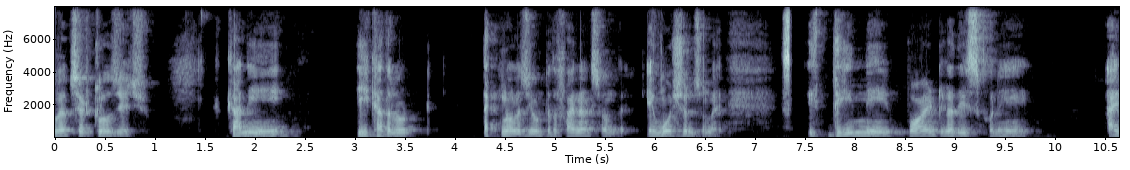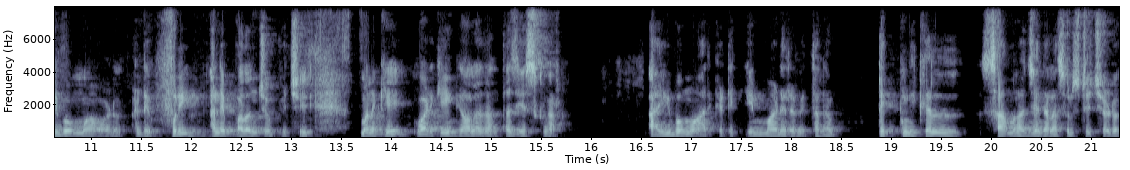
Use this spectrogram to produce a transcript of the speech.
వెబ్సైట్ క్లోజ్ చేయొచ్చు. కానీ ఈ కథలో టెక్నాలజీ ఉంటుంది ఫైనాన్స్ ఉంది ఎమోషన్స్ ఉన్నాయి. దీన్ని పాయింట్గా తీసుకొని ఐబొమ్మ వాడు అంటే ఫ్రీ అనే పదం చూపించి మనకి వాడికి ఏం కావాలో అదంతా చేసుకున్నారు. ఐబొమ్మ ఆర్కిటెక్ట్ ఇమ్మాడి రవి తన టెక్నికల్ సామ్రాజ్యాన్ని ఎలా సృష్టించాడో.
